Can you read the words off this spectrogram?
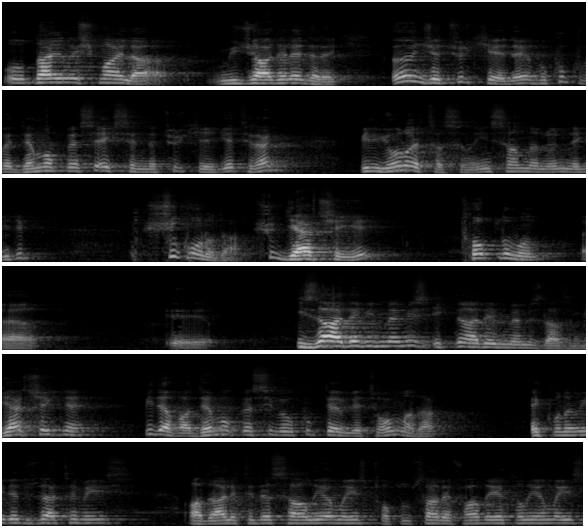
bu dayanışmayla mücadele ederek önce Türkiye'de hukuk ve demokrasi ekseninde Türkiye'yi getiren bir yol haritasını insanların önüne gidip şu konuda, şu gerçeği toplumun e, e, izah edebilmemiz, ikna edebilmemiz lazım. Gerçek ne? Bir defa demokrasi ve hukuk devleti olmadan ekonomiyi de düzeltemeyiz, adaleti de sağlayamayız, toplumsal refahı da yakalayamayız,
